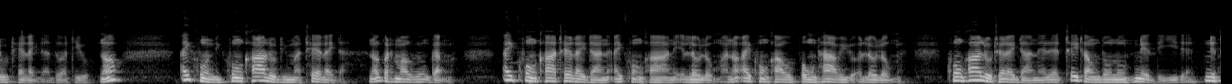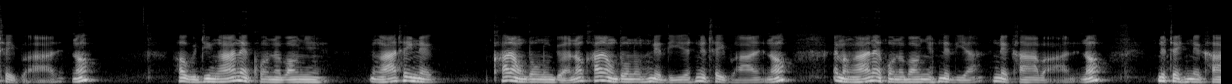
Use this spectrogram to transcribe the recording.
လို့ထည့်လိုက်တာ तू ကဒီကိုနော် အဲ့ခွန်ဒီခွန်ခါလို့ဒီမှာထည့်လိုက်တာနော်ပထမဆုံးကပ်မှာအဲ့ခွန်ခါထည့်လိုက်တာနဲ့အဲ့ခွန်ခါကနေအလုပ်လုပ်မှာနော်အဲ့ခွန်ခါကိုပုံထားပြီးတော့အလုပ်လုပ်မှာခွန်ခါလို့ထည့်လိုက်တာနဲ့တဲ့ထိတ်ထောင်သုံးလုံးနှစ်တည်တဲ့နှစ်ထိတ်ပါတဲ့နော်ဟုတ်ပြီဒီ9နဲ့9နဲ့ပေါင်းချင်း9ထိတ်နဲ့ခါထောင်သုံးလုံးပြောတာနော်ခါထောင်သုံးလုံးနှစ်တည်တဲ့နှစ်ထိတ်ပါတဲ့နော်အဲ့မှာ9နဲ့9ပေါင်းချင်းနှစ်တည်တာနှစ်ခါပါတဲ့နော်နှစ်ထိတ်နှစ်ခါ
